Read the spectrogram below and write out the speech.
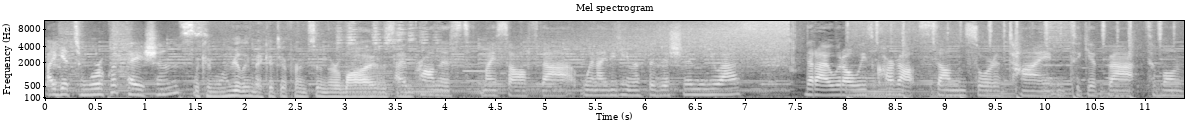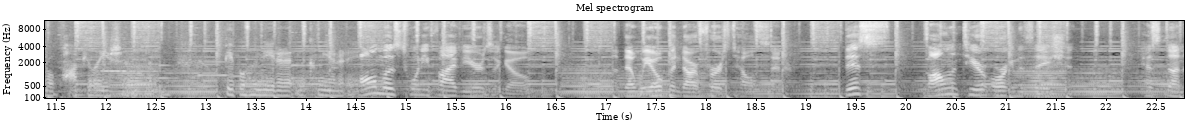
I get to work with patients. We can really make a difference in their lives. I promised myself that when I became a physician in the U.S., that I would always carve out some sort of time to give back to vulnerable populations and people who needed it in the community. Almost 25 years ago that we opened our first health center. This volunteer organization has done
